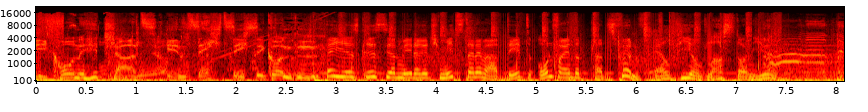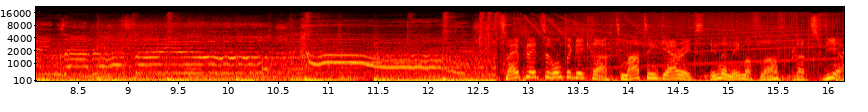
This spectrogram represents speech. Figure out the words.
Die Krone Hitcharts in 60 Sekunden. Hey, hier ist Christian Mederitsch mit deinem Update. Unverändert Platz 5, LP und Lost on You. Zwei Plätze runtergekracht, Martin Garrix, In the Name of Love, Platz 4.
